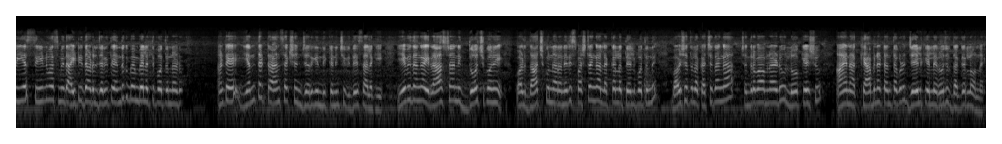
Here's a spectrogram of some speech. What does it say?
పిఎస్ శ్రీనివాస్ మీద ఐటీ దాడులు జరిగితే ఎందుకు బెంబేలెత్తిపోతున్నాడు? అంటే ఎంత ట్రాన్సాక్షన్ జరిగింది ఇక్కడి నుంచి విదేశాలకి? ఏ విధంగా ఈ రాష్ట్రాన్ని దోచుకొని వాళ్ళు దాచుకున్నారనేది స్పష్టంగా లెక్కల్లో తేలిపోతుంది. భవిష్యత్తులో ఖచ్చితంగా చంద్రబాబు నాయుడు లోకేష్ ఆయన క్యాబినెట్ అంతా కూడా జైలుకి వెళ్ళే రోజులు దగ్గరలో ఉన్నాయి.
